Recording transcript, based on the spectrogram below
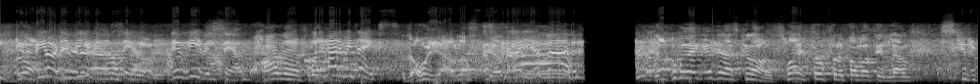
Ja, vi gör det vi vill se. Det vi vill se. Han är från... Och det här är mitt ex. Oj jävla sten. Jajamän. Jag kommer lägga in deras kanal. Swipe upp för att komma till den. Skriv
